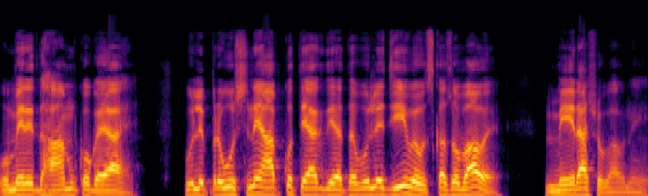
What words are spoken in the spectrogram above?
वो मेरे धाम को गया है। बोले, प्रभु, उसने आपको त्याग दिया था। बोले, जीव है, उसका स्वभाव है। मेरा स्वभाव नहीं।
